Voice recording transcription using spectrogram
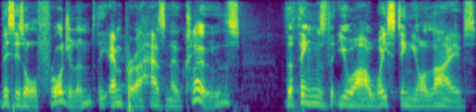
this is all fraudulent, the emperor has no clothes, the things that you are wasting your lives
